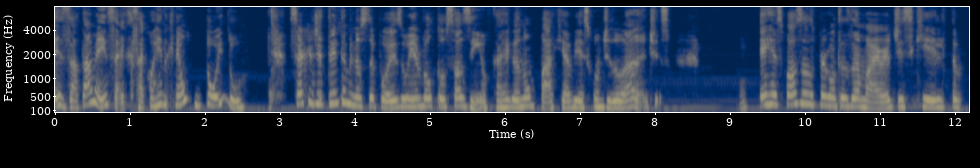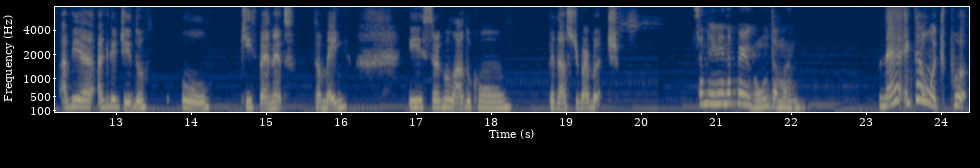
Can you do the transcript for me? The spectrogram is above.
Exatamente, sai, sai correndo que nem um doido. Cerca de 30 minutos depois, o Ian voltou sozinho, carregando um pá que havia escondido lá antes. Em resposta às perguntas da Myra, disse que ele havia agredido o Keith Bennett também e estrangulado com um pedaço de barbante. Essa menina ainda pergunta, mano. Né? Então, tipo,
